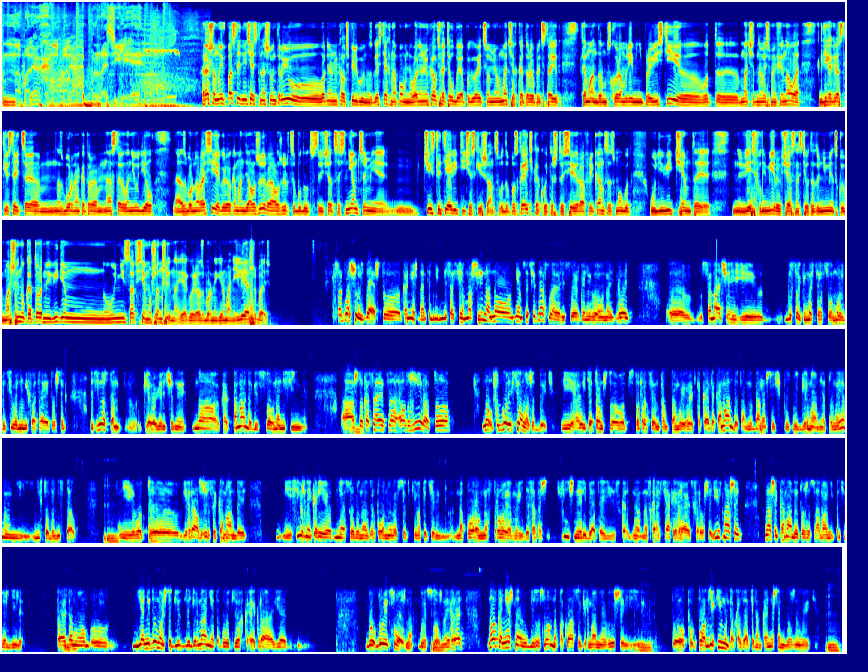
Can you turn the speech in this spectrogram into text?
На полях, на полях Бразилии. Хорошо, ну и в последней части нашего интервью Владимир Михайлович Пельгуй у нас в гостях. Напомню, Владимир Михайлович, хотел бы я поговорить с вами о матчах, которые предстоит командам в скором времени провести. Э, вот э, матч 1-8 финала, где как раз-таки встретится сборная, которая оставила неудел э, сборную России. Я говорю о команде Алжира. Алжирцы будут встречаться с немцами. Чисто теоретический шанс. Вы допускаете какой-то, что североафриканцы смогут удивить чем-то весь мир, и в частности вот эту немецкую машину? Машину, которую мы видим, ну, не совсем уж машина, я говорю о сборной Германии, или я ошибаюсь? Соглашусь, да, что, конечно, это не, не совсем машина, но немцы всегда славились своей организованной игрой, э, самачей и высоким мастерством. Может быть, сегодня не хватает уж так звезд там первой величины, но как команда, безусловно, они сильные. А что касается Алжира, то ну, в футболе все может быть. И говорить о том, что вот сто процентов там выиграет какая-то команда, там, ну, в данном случае пусть будет Германия, то, наверное, ни, никто бы не стал. Mm-hmm. И вот э, игра Алжирской командой и с Южной Кореей вот мне особенно запомнилось все-таки вот этим напором, настроем, и достаточно техничные ребята и на, на скоростях играют хорошие. И с нашей, с нашей командой то же самое они подтвердили. Поэтому mm-hmm я не думаю, что для Германии это будет легкая игра. Я... Будет сложно, будет сложно играть. Но, конечно, безусловно, по классу Германия выше. И mm-hmm по, по, объективным показателям, конечно, не должны выйти. Mm.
